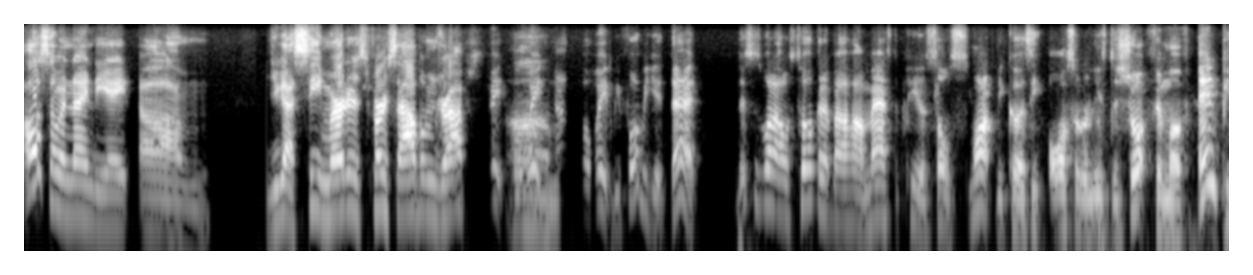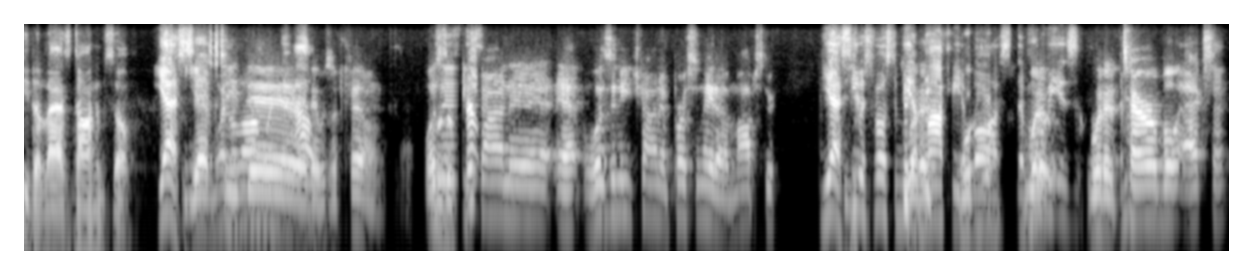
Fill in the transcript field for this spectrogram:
also in '98, um, you got C Murder's first album drops. Wait, but wait, Um, but wait, before we get that, this is what I was talking about how Master P is so smart because he also released a short film of MP the Last Don himself. Yes, Yes, went he along the did. There was a film. was Wasn't a he film. trying to? Uh, wasn't he trying to impersonate a mobster Yes, he was supposed to be a With a- mafia with- boss. The with a- movie is with a terrible accent?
